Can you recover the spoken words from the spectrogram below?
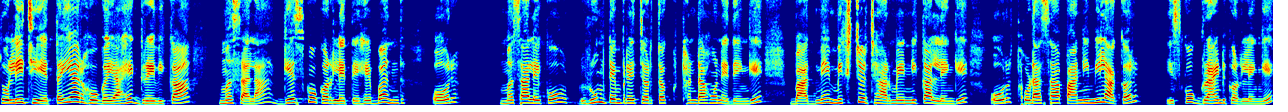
तो लीजिए, तैयार हो गया है ग्रेवी का मसाला। गैस को कर लेते हैं बंद और मसाले को रूम टेम्परेचर तक ठंडा होने देंगे। बाद में मिक्सचर जार में निकाल लेंगे और थोड़ा सा पानी मिलाकर इसको ग्राइंड कर लेंगे।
